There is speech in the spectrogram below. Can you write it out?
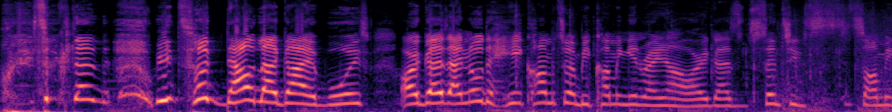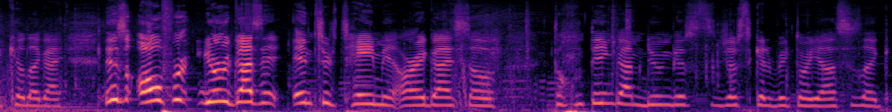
we took that. We took down that guy, boys. All right, guys. I know the hate comments are gonna be coming in right now. All right, guys. Since you saw me kill that guy, this is all for your guys' entertainment. All right, guys. So don't think I'm doing this just to get a victory. Yeah, this is like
